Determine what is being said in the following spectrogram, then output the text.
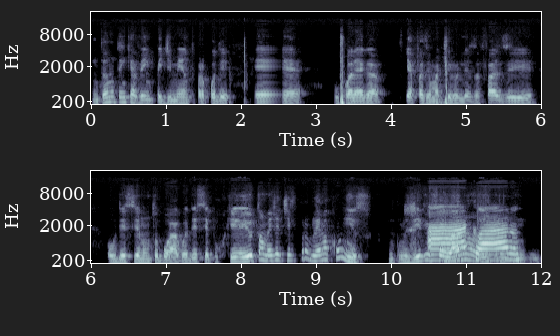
Então não tem que haver impedimento para poder é, o colega quer fazer uma tirolesa fazer ou descer num água descer, porque eu também já tive problema com isso. Inclusive ah, foi lá ah, no, claro. em,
